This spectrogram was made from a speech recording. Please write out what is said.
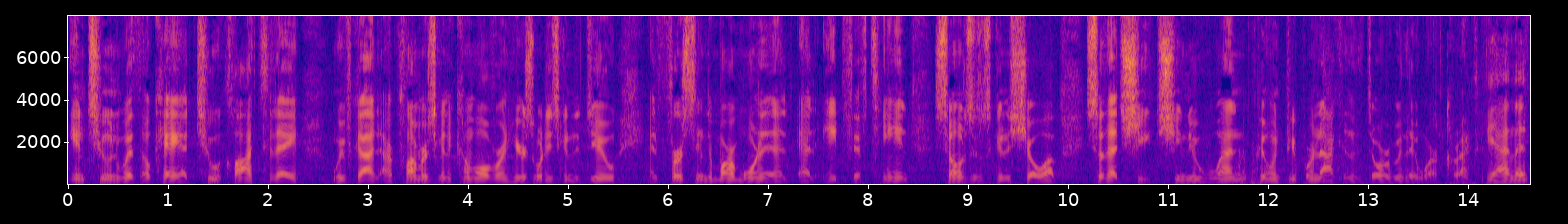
in tune with. Okay, at two o'clock today, we've got our plumber's going to come over, and here's what he's going to do. And first thing tomorrow morning at, at eight fifteen, so and so's going to show up, so that she she knew when when people were knocking the door who they were. Correct. Yeah, and that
